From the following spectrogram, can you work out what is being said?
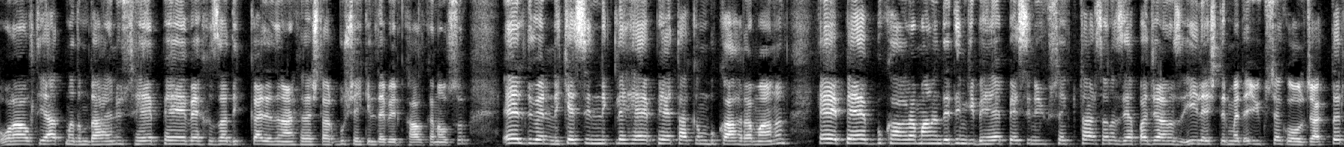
16'ya atmadım daha henüz. HP ve hıza dikkat edin arkadaşlar. Bu şekilde bir kalkan olsun. Eldivenini kesinlikle HP takın bu kahramanın. HP bu kahramanın dediğim gibi HP'sini yüksek tutarsanız yapacağınız iyileştirme de yüksek olacaktır.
